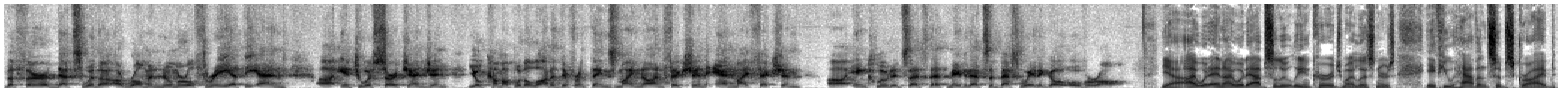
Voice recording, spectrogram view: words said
the third, that's with a, a Roman numeral three at the end, uh, into a search engine, you'll come up with a lot of different things, my nonfiction and my fiction uh, included. So that's that. Maybe that's the best way to go overall. Yeah, I would, and I would absolutely encourage my listeners if you haven't subscribed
